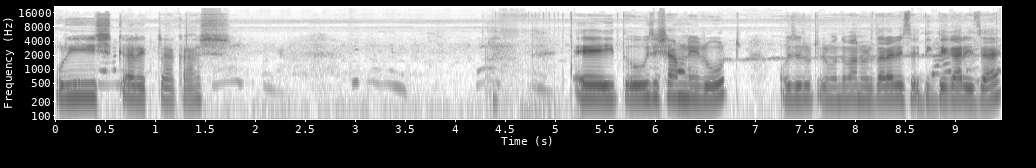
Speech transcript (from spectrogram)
পরিষ্কার একটা আকাশ। এই তো ওই যে সামনে রোড, ওই যে রুটের মধ্যে মানুষ দাঁড়ায় রয়েছে ওই দিক দিয়ে গাড়ি যায়।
